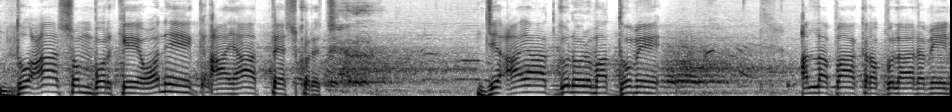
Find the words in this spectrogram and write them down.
দোয়া সম্পর্কে অনেক আয়াত পেশ করেছে। যে আয়াতগুলোর মাধ্যমে আল্লাহ পাক রব্বুল আলমিন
